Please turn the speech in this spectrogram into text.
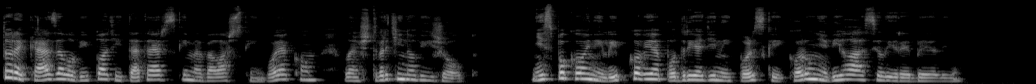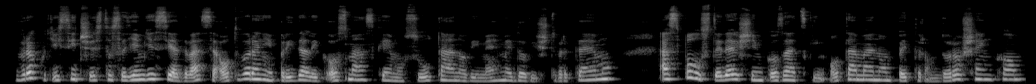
ktoré kázalo vyplatiť tatárskym a valašským vojakom len štvrtinový žolt. Nespokojní Lipkovia podriadení poľskej korune vyhlásili rebéliu. V roku 1672 sa otvorene pridali k osmanskému sultánovi Mehmedovi IV. a spolu s tedajším kozáckým otamanom Petrom Dorošenkom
